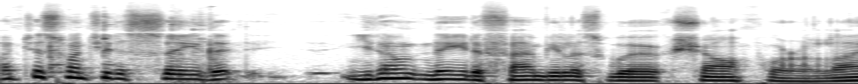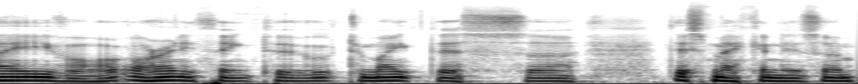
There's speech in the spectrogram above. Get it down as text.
I just want you to see that you don't need a fabulous workshop or a lathe or, or anything to, to make this uh, this mechanism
